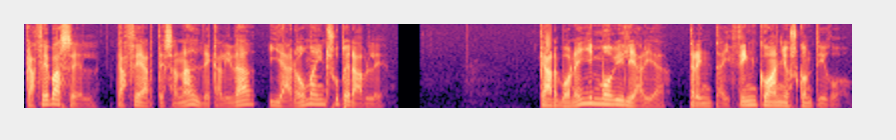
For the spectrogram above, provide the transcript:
Café Barcel, café artesanal de calidad y aroma insuperable. Carbonell Inmobiliaria, 35 años contigo.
